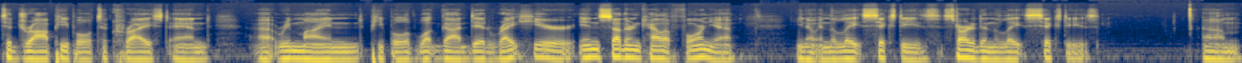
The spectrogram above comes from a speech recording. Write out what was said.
to draw people to Christ and uh, remind people of what God did right here in Southern California, you know, in the late 60s, started in the late 60s. Um,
